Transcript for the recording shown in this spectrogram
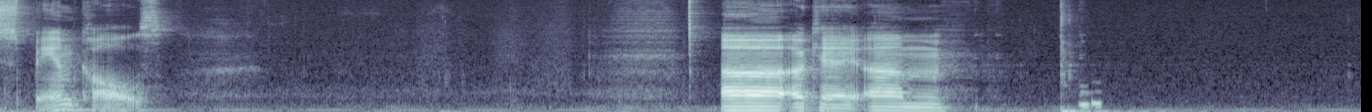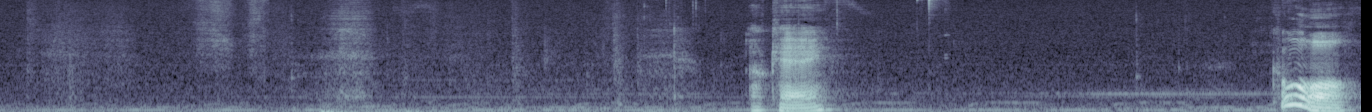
Spam calls. Uh, okay. Um. Okay. Cool.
